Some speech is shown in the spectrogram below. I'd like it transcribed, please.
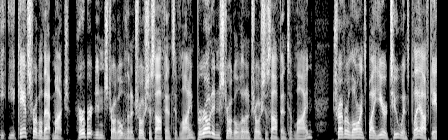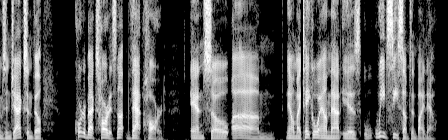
y- you can't struggle that much. Herbert didn't struggle with an atrocious offensive line. Burrow didn't struggle with an atrocious offensive line. Trevor Lawrence by year two wins playoff games in Jacksonville. Quarterback's hard. It's not that hard. And so, um, you know, my takeaway on that is we'd see something by now.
